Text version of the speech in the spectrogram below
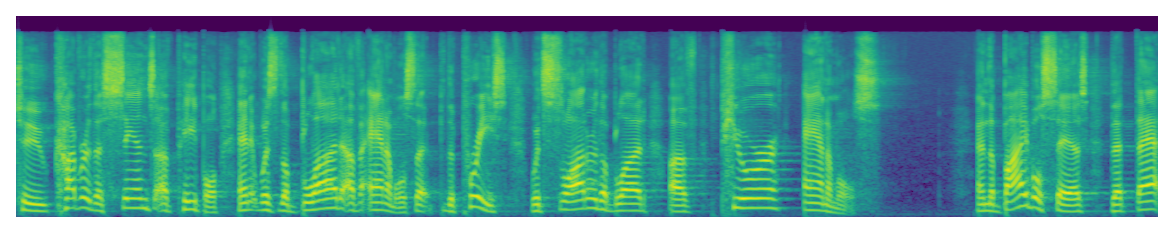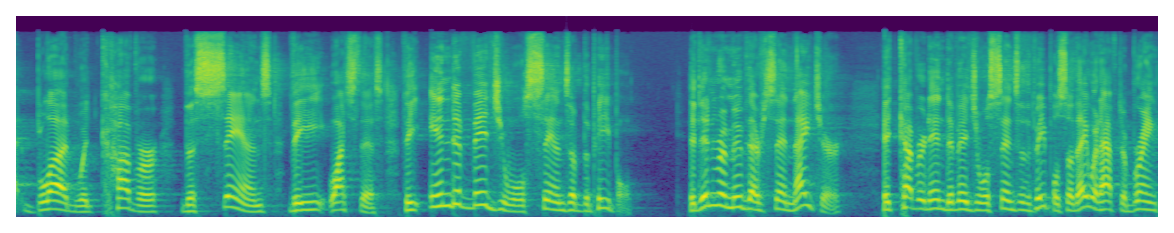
to cover the sins of people, and it was the blood of animals that the priest would slaughter the blood of pure animals. And the Bible says that that blood would cover the sins, the, watch this, the individual sins of the people. It didn't remove their sin nature, it covered individual sins of the people. So they would have to bring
